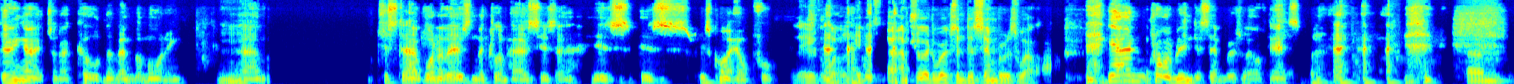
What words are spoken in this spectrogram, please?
going out on a cold November morning, mm-hmm. um, just to have one of those in the clubhouse is uh, is is is quite helpful. Well, I'm sure it works in December as well. yeah, and probably in December as well. Yes. um,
